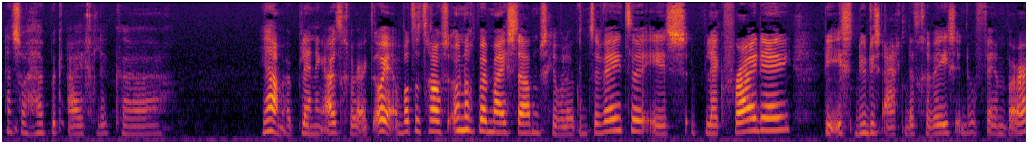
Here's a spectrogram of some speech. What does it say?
En zo heb ik eigenlijk uh, ja, mijn planning uitgewerkt. Oh ja, wat er trouwens ook nog bij mij staat, misschien wel leuk om te weten, is Black Friday. Die is nu dus eigenlijk net geweest in november.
